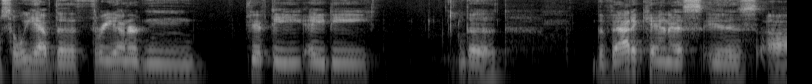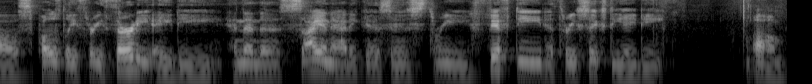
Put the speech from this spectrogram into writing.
So we have the 350 AD. The the Vaticanus is uh, supposedly 330 AD, and then the Sinaiticus is 350 to 360 AD. Um,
